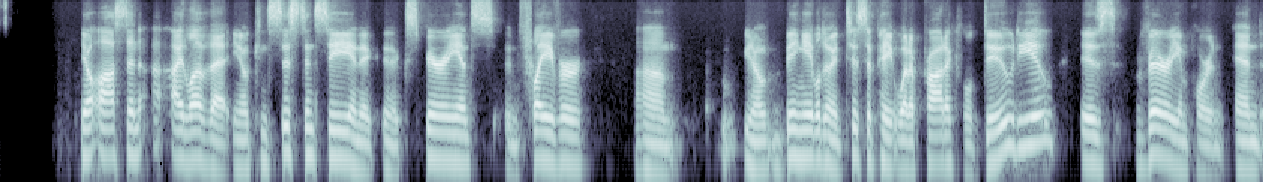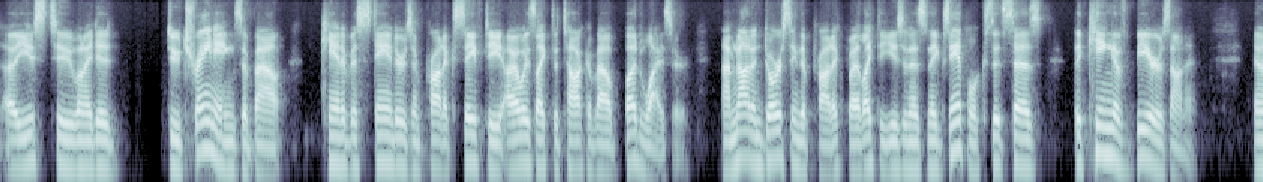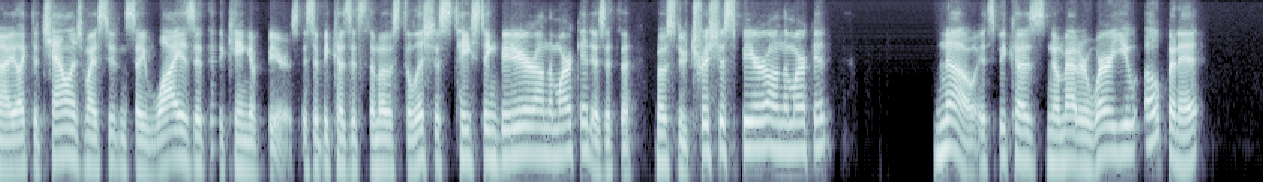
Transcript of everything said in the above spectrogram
You know, Austin, I love that. You know, consistency and, and experience and flavor. Um, you know, being able to anticipate what a product will do to you is very important. And I used to, when I did do trainings about cannabis standards and product safety, I always like to talk about Budweiser. I'm not endorsing the product, but I like to use it as an example because it says the king of beers on it. And I like to challenge my students say, why is it the king of beers? Is it because it's the most delicious tasting beer on the market? Is it the most nutritious beer on the market? No, it's because no matter where you open it,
